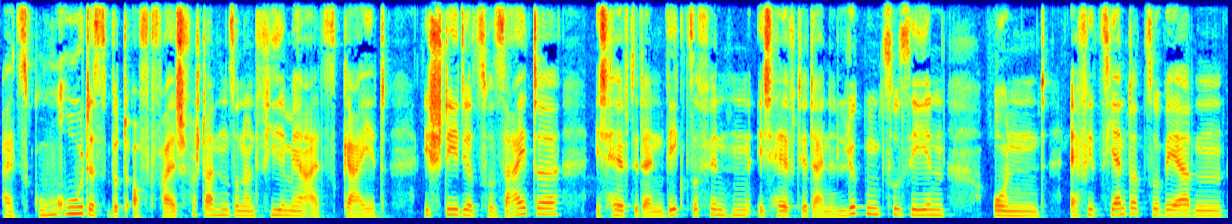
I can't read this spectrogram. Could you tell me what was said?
als Guru, das wird oft falsch verstanden, sondern vielmehr als Guide. Ich stehe dir zur Seite, ich helfe dir deinen Weg zu finden, ich helfe dir deine Lücken zu sehen und effizienter zu werden,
